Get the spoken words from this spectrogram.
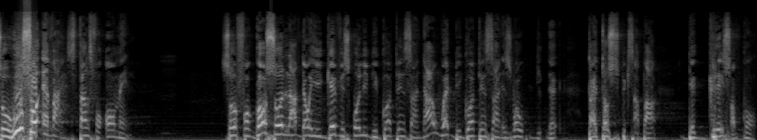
so whosoever stands for all men So for God so loved that he gave his only begotten son. That word begotten son is what the title speaks about. The grace of God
